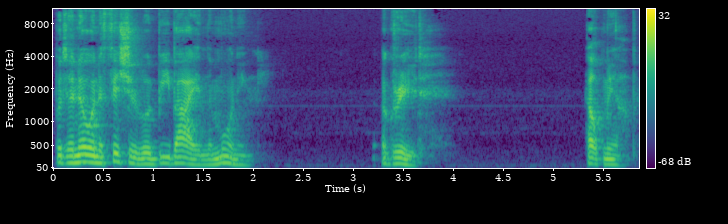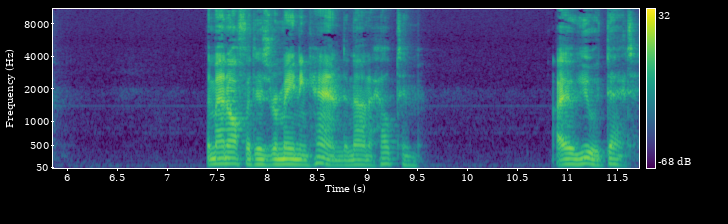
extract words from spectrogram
but I know an official will be by in the morning. Agreed. Help me up. The man offered his remaining hand, and Anna helped him. I owe you a debt.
